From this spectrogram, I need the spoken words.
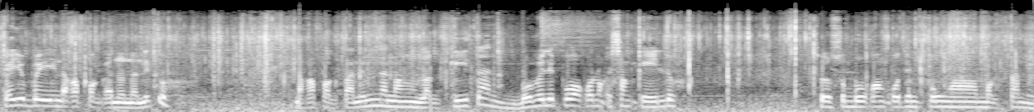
kayo ba'y nakapag ano na nito? Nakapagtanim na ng lagkitan. Bumili po ako ng isang kilo. Susubukan ko din pong ah, magtanim.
